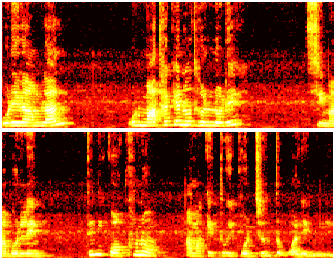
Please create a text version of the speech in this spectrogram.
ওরে রামলাল, ওর মাথা কেন ধরল রে? সীমা বললেন, তিনি কখনো আমাকে তুই পর্যন্ত বলেননি।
